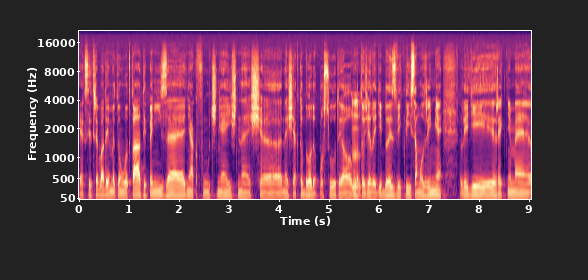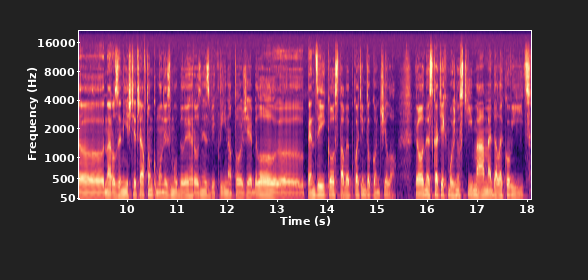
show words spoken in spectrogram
jak si třeba, dejme tomu, odkládat ty peníze nějak funkčnější, než, eh, než jak to bylo do posud, jo? Hmm. protože lidi byli zvyklí, samozřejmě lidi, řekněme, eh, narozený ještě třeba v tom komunismu, byli hrozně zvyklí na to, že bylo eh, penzíko, stavebko a tím to končilo. Jo? Dneska těch možností máme daleko víc.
